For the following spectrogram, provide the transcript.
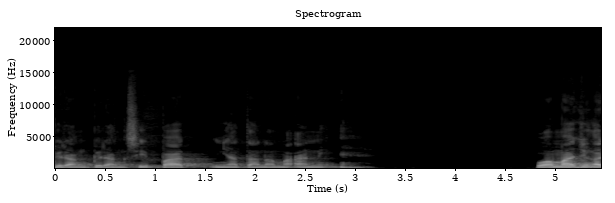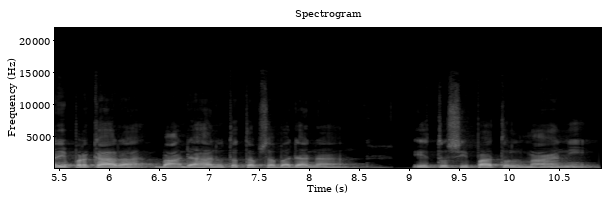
pirang-pirang sifat nyatana maani. Wama jeung ari perkara ba'dahanu tetap sabadana itu sifatul maani.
